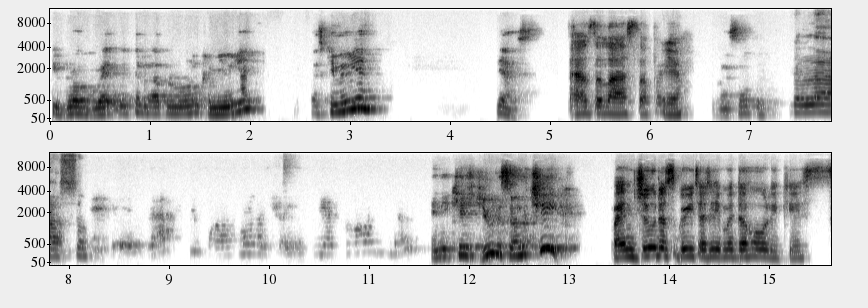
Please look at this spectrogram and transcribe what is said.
He broke bread with them in the upper room, communion. That's communion? Yes. That was the Last Supper, yeah. That's something. The last supper. And he kissed Judas on the cheek. When Judas greeted him with the holy kiss.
